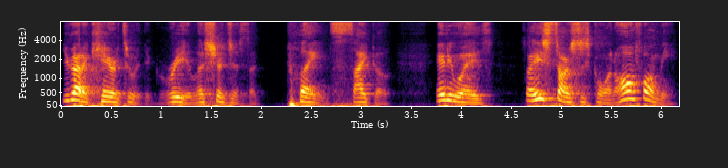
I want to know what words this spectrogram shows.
You got to care to a degree, unless you're just a plain psycho. Anyways, so he starts just going off on me.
